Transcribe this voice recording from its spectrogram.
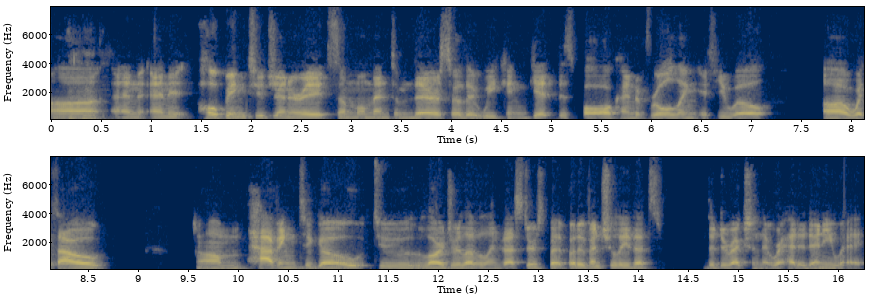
uh, and and it hoping to generate some momentum there so that we can get this ball kind of rolling, if you will, uh, without um, having to go to larger level investors. But but eventually, that's the direction that we're headed anyway.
